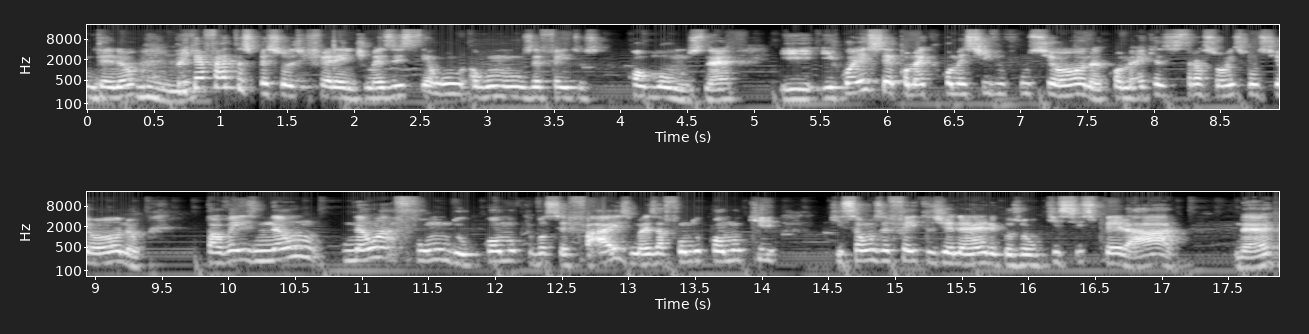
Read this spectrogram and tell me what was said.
entendeu? Uhum. Porque afeta as pessoas diferente, mas existem algum, alguns efeitos comuns, né? E, e, conhecer como é que o comestível funciona, como é que as extrações funcionam. Talvez não, não a fundo como que você faz, mas a fundo como que, que são os efeitos genéricos ou o que se esperar, né?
